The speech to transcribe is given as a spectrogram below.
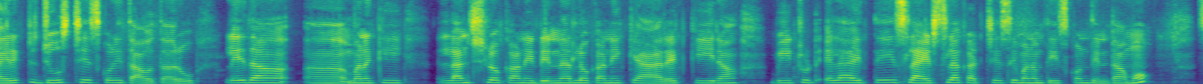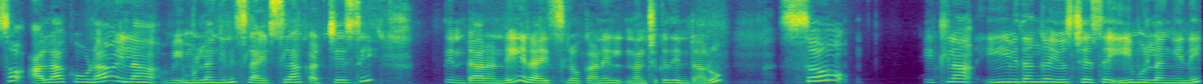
డైరెక్ట్ జ్యూస్ చేసుకొని తాగుతారు. లేదా మనకి లంచ్లో కానీ డిన్నర్లో కానీ క్యారెట్ కీరా బీట్రూట్ ఎలా అయితే స్లైడ్స్లా కట్ చేసి మనం తీసుకొని తింటామో సో అలా కూడా ఇలా ముల్లంగిని స్లైడ్స్లా కట్ చేసి తింటారండి. రైస్లో కానీ నంచుకు తింటారు. సో ఇట్లా ఈ విధంగా యూజ్ చేసే ఈ ముల్లంగిని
